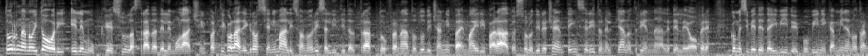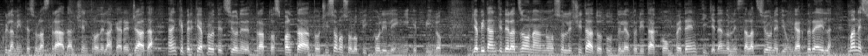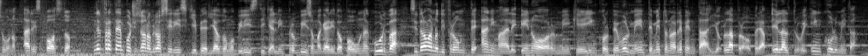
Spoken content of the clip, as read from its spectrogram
Tornano i tori e le mucche sulla strada delle Molacce, in particolare i grossi animali sono risaliti dal tratto franato 12 anni fa e mai riparato e solo di recente inserito nel piano triennale delle opere. Come si vede dai video i bovini camminano tranquillamente sulla strada al centro della carreggiata, anche perché a protezione del tratto asfaltato ci sono solo piccoli legni e filo. Gli abitanti della zona hanno sollecitato tutte le autorità competenti chiedendo l'installazione di un guardrail, ma nessuno ha risposto. Nel frattempo ci sono grossi rischi per gli automobilisti che all'improvviso, magari dopo una curva, si trovano di fronte animali enormi che incolpevolmente mettono a repentaglio la propria e l'altrui incolumità.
